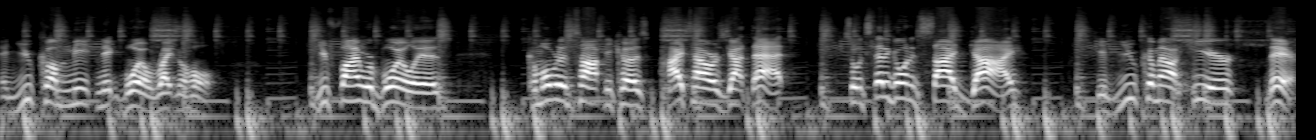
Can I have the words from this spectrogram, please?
and you come meet Nick Boyle right in the hole. You find where Boyle is, come over to the top because Hightower's got that. So instead of going inside Guy, if you come out here, there,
